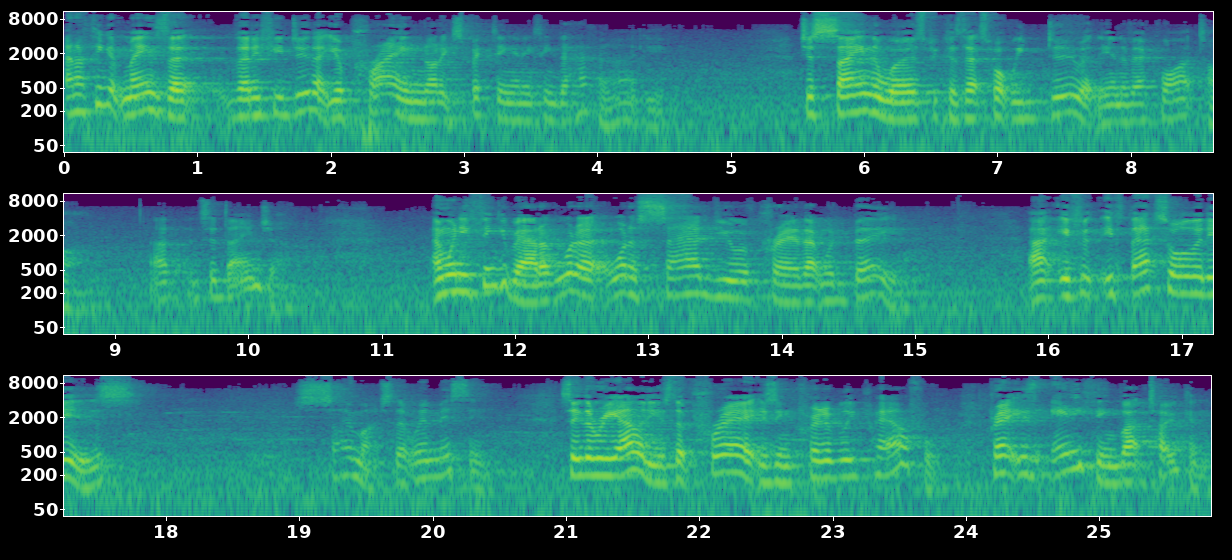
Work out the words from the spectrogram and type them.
and I think it means that, that if you do that, you're praying, not expecting anything to happen, aren't you? Just saying the words because that's what we do at the end of our quiet time. Uh, it's a danger. And when you think about it, what a, what a sad view of prayer that would be. Uh, if, if that's all it is, so much that we're missing. See, the reality is that prayer is incredibly powerful. Prayer is anything but token.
